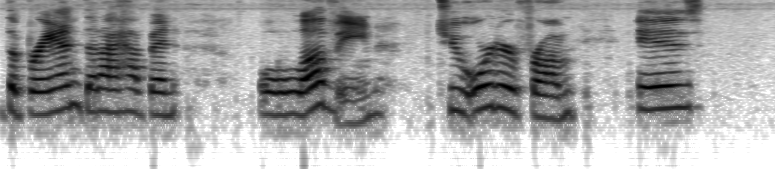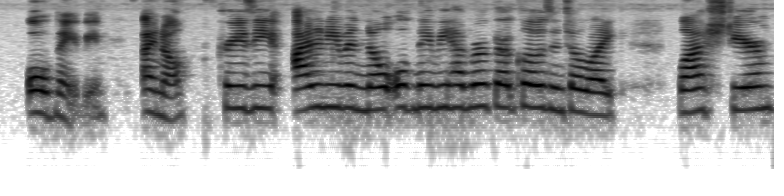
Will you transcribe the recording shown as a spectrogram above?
the brand that I have been loving to order from is Old Navy. I know, crazy. I didn't even know Old Navy had workout clothes until like last year.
